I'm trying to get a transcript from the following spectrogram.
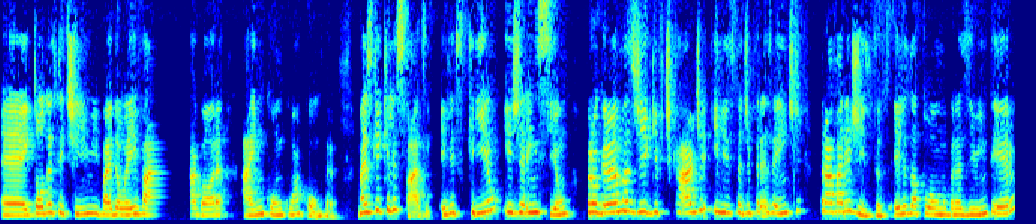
É, e todo esse time, by the way, vai agora a Incom com a compra. Mas o que, que eles fazem? Eles criam e gerenciam programas de gift card e lista de presente para varejistas. Eles atuam no Brasil inteiro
